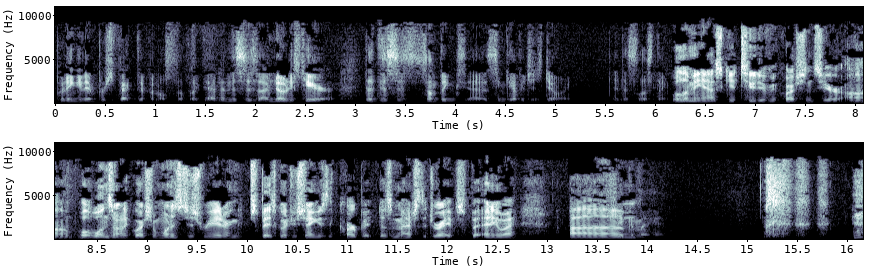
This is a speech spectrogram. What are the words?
putting it in perspective and all stuff like that. And this is I've noticed here that this is something uh, Sienkiewicz is doing in this listing. Well, let me ask you two different questions here. Um, well, one's not a question. One is just reiterating. So basically, what you're saying is the carpet doesn't match the drapes. But anyway, um, Shaking my head.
